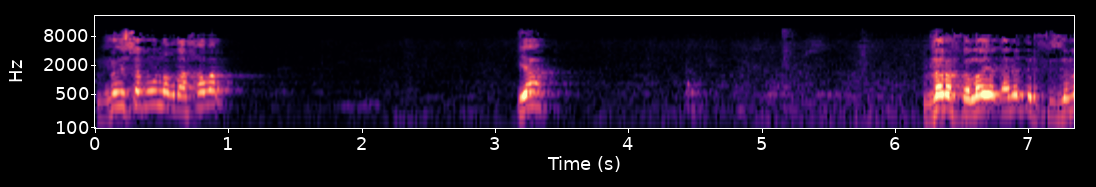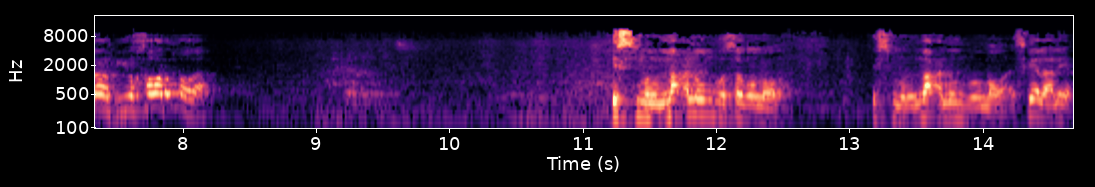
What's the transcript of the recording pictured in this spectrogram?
muxuu isagu u noqdaa khabar? Ya? Darafka loo yaqaano darfu zamaanku iyuu khabar u noqdaa ismulmacnun buu isaga u noqdaa ismulmacnun buu unoqdaa iska ilaaliya.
